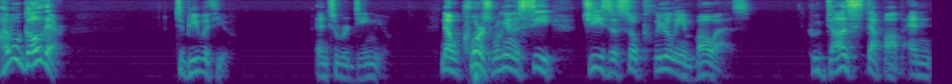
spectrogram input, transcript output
I will go there to be with you and to redeem you. Now, of course, we're going to see Jesus so clearly in Boaz, who does step up and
